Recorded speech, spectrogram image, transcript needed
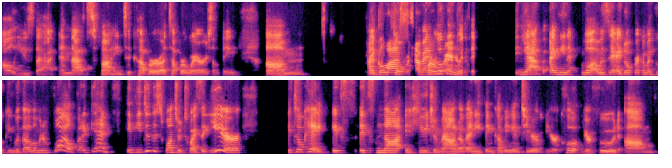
i'll use that and that's fine to cover a tupperware or something. Um, a glass don't recommend cooking with it. Yeah, I mean, well, I would say I don't recommend cooking with aluminum foil, but again, if you do this once or twice a year, it's okay. It's it's not a huge amount of anything coming into your your clo- your food. Um,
